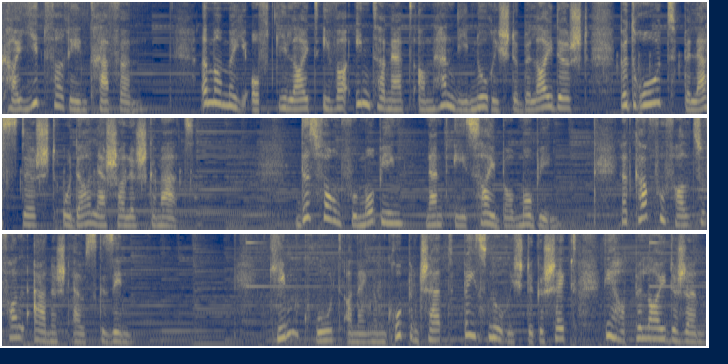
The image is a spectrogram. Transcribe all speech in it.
kann jidverein treffen. Immer méi oft gi Leiit iwwer Internet an Handy Norrichte beleidecht, bedroht, belästigt oder lächerlech gemat. Dis Form vu Mobbing nennt e Cybermobbing. Dat ka vu Fall zu Fall ernstnecht ausgesinn. Kim grot an engem Gruppenchat beis Norrichte geschickt, die hat beleidegen.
